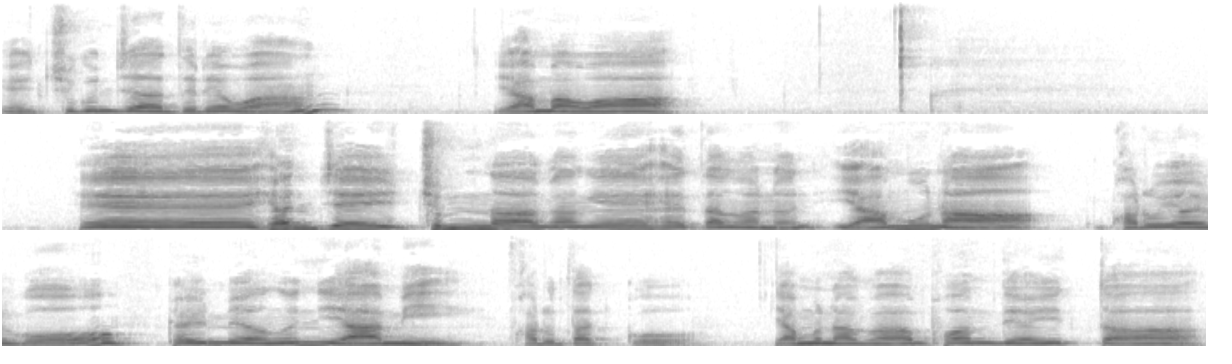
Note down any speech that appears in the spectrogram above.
예, 죽은 자들의 왕 야마와 에, 현재의 줌나강에 해당하는 야무나 괄호 열고 별명은 야미 괄호 닫고 야무나가 포함되어 있다.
